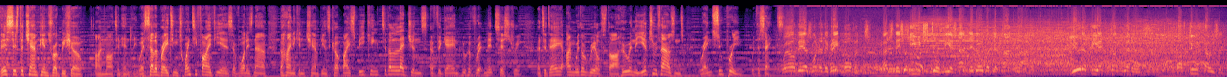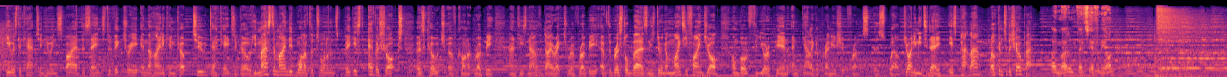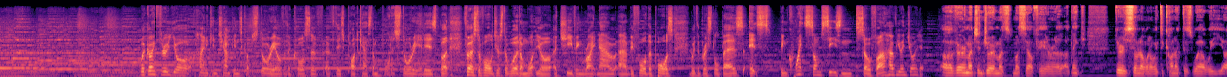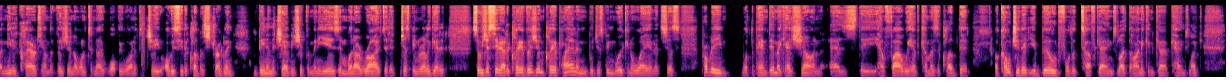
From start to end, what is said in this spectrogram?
This is the Champions Rugby Show. I'm Martin Hindley. We're celebrating 25 years of what is now the Heineken Champions Cup by speaking to the legends of the game who have written its history. And today I'm with a real star who, in the year 2000, reigned supreme with the Saints. Well, there's one of the great moments as this huge trophy is handed over to Pat Lam. European Cup winners 2000. He was the captain who inspired the Saints to victory in the Heineken Cup two decades ago. He masterminded one of the tournament's biggest ever shocks as coach of Connacht Rugby, and he's now the director of rugby of the Bristol Bears, and he's doing a mighty fine job on both the European and Gallagher Premiership fronts as well. Joining me today is Pat Lam. Welcome to the show, Pat. Hi, Martin. Thanks for having me on. We're going through your Heineken Champions Cup story over the course of, of this podcast, and what a story it is. But first of all, just a word on what you're achieving right now uh, before the pause with the Bristol Bears. It's been quite some season so far. How have you enjoyed it? I very much enjoy my, myself here. Uh, I think very similar when I went to Connacht as well. We I needed clarity on the vision. I wanted to know what we wanted to achieve. Obviously, the club was struggling. It'd been in the championship for many years, and when I arrived, it had just been relegated. So we just set out a clear vision, clear plan, and we've just been working away. And it's just probably what the pandemic has shown as the how far we have come as a club that a culture that you build for the tough games like the Heineken Cup games like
